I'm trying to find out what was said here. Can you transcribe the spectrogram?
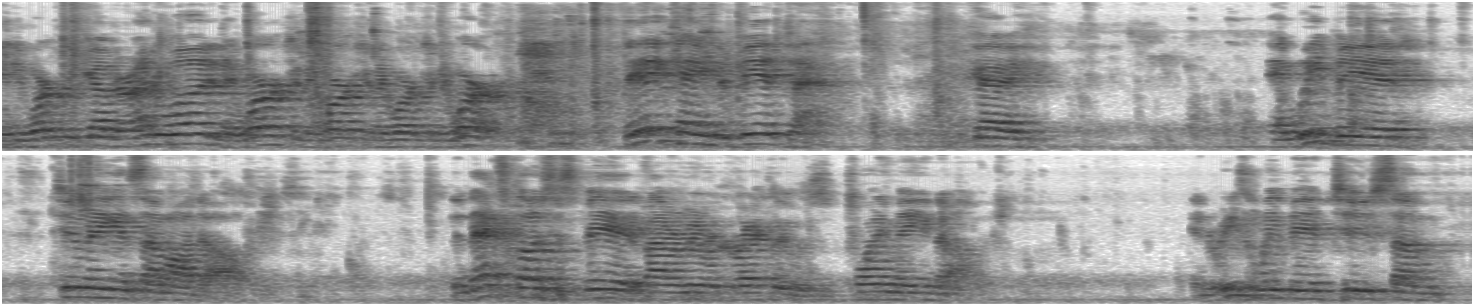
And he worked with Governor Underwood, and they worked, and they worked, and they worked, and they worked. Then it came to bid time. Okay? And we bid two million some odd dollars. The next closest bid, if I remember correctly, was twenty million dollars. And the reason we bid two some,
